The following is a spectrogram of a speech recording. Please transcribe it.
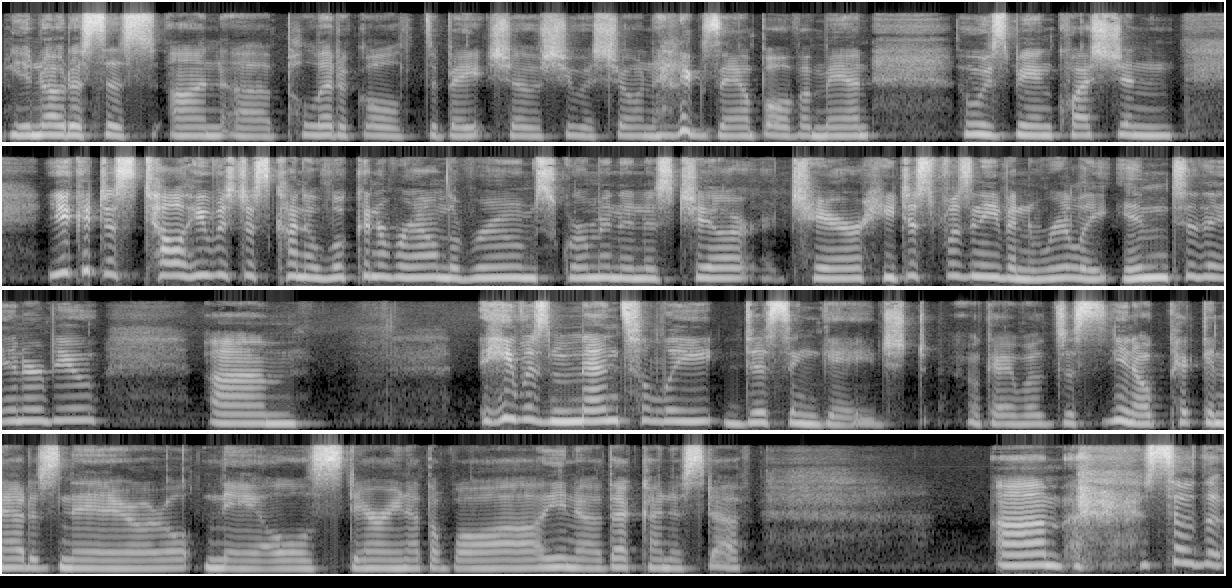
you notice this on a political debate show. She was showing an example of a man who was being questioned. You could just tell he was just kind of looking around the room, squirming in his chair. chair. He just wasn't even really into the interview. Um, he was mentally disengaged. Okay, well, just, you know, picking at his nail, nails, staring at the wall, you know, that kind of stuff. Um, so the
